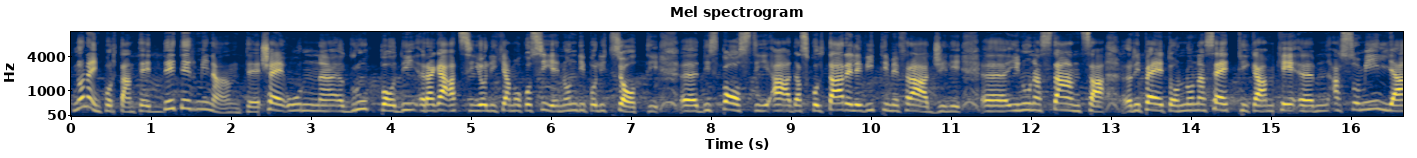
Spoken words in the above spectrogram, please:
Non è importante, è determinante. C'è un eh, gruppo di ragazzi, io li chiamo così, e non di poliziotti, eh, disposti ad ascoltare le vittime fragili, eh, in una stanza, ripeto, non asettica, che ehm, assomiglia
